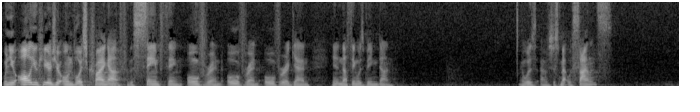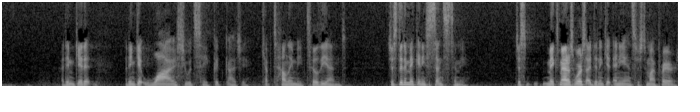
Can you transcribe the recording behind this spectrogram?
when you, all you hear is your own voice crying out for the same thing over and over and over again, yet nothing was being done? It was, I was just met with silence. I didn't get it. I didn't get why she would say, Good God, she kept telling me till the end. Just didn't make any sense to me. Just makes matters worse, I didn't get any answers to my prayers.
